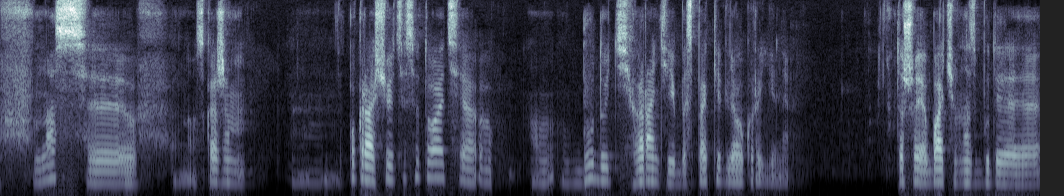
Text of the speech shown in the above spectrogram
в нас, е, ну, скажімо, покращується ситуація, е, будуть гарантії безпеки для України. То, що я бачу, в нас буде.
